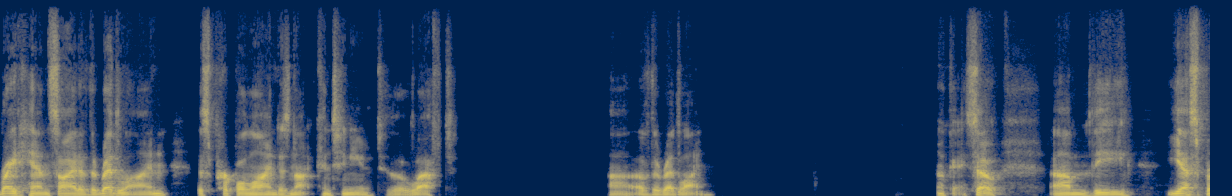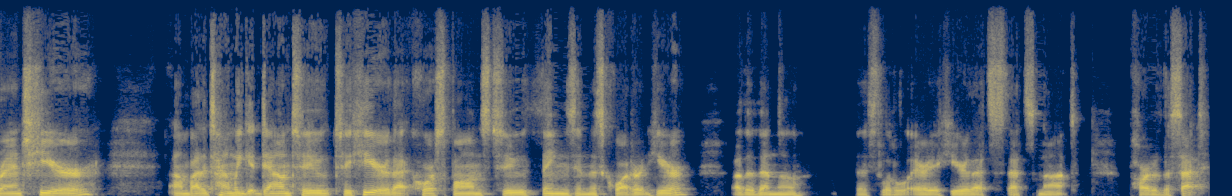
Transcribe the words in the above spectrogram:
right-hand side of the red line, this purple line does not continue to the left uh, of the red line. Okay, so um, the yes branch here, um, by the time we get down to, to here, that corresponds to things in this quadrant here, other than the this little area here, that's, that's not part of the set.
